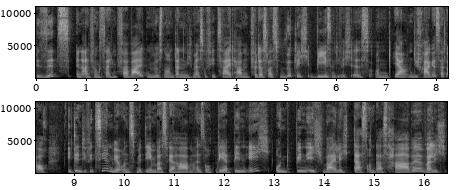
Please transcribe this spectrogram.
Besitz in Anführungszeichen verwalten müssen und dann nicht mehr so viel Zeit haben für das, was wirklich wesentlich ist. Und ja, und die Frage ist halt auch, identifizieren wir uns mit dem, was wir haben. Also wer bin ich und bin ich, weil ich das und das habe, weil ich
